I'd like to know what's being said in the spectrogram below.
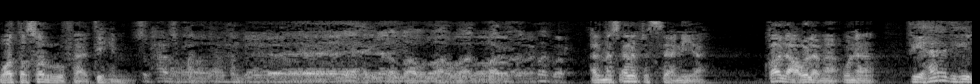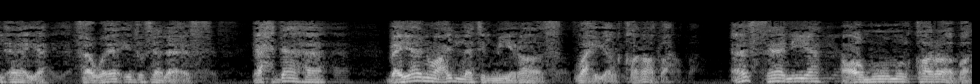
وتصرفاتهم. سبحان الله. الحمد لله لا إله إلا الله والله أكبر المسألة الثانية قال علماؤنا في هذه الآية فوائد ثلاث. إحداها بيان علة الميراث وهي القرابة. الثانية عموم القرابة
